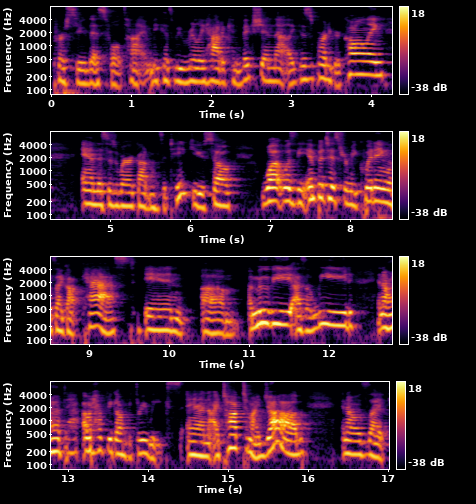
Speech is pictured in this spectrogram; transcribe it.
pursue this full time because we really had a conviction that like this is part of your calling and this is where God wants to take you. So what was the impetus for me quitting was I got cast in um, a movie as a lead, and I would have to I would have to be gone for three weeks. And I talked to my job, and I was like,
